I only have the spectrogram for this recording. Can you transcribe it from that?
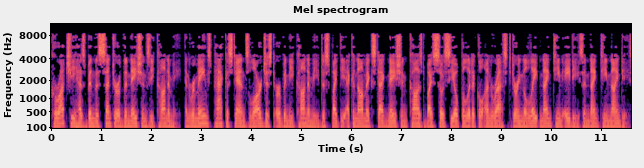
Karachi has been the center of the nation's economy, and remains Pakistan's largest urban economy despite the economic stagnation caused by socio-political unrest during the late 1980s and 1990s.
